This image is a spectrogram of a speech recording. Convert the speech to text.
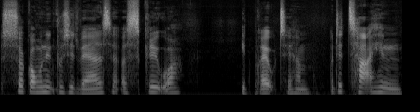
så går hun ind på sit værelse og skriver et brev til ham. Og det tager hende,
